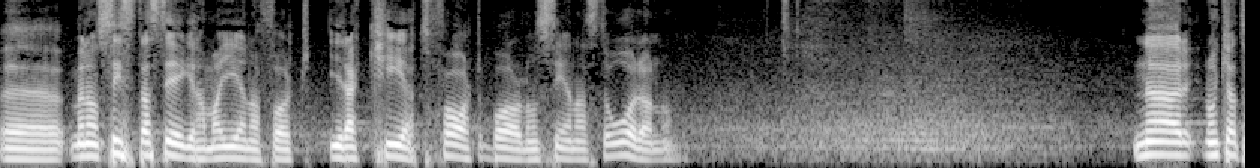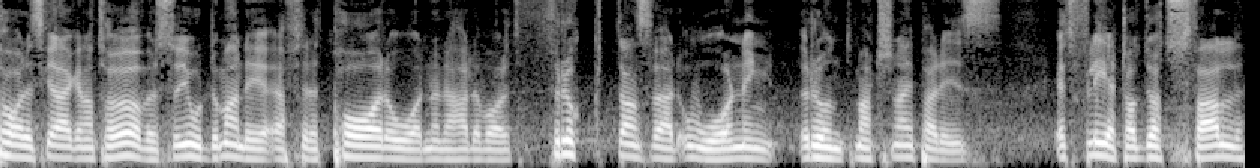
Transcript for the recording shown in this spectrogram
Eh, men de sista stegen har man genomfört i raketfart bara de senaste åren. När de katariska ägarna tog över så gjorde man det efter ett par år när det hade varit fruktansvärd oordning runt matcherna i Paris. Ett flertal dödsfall,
